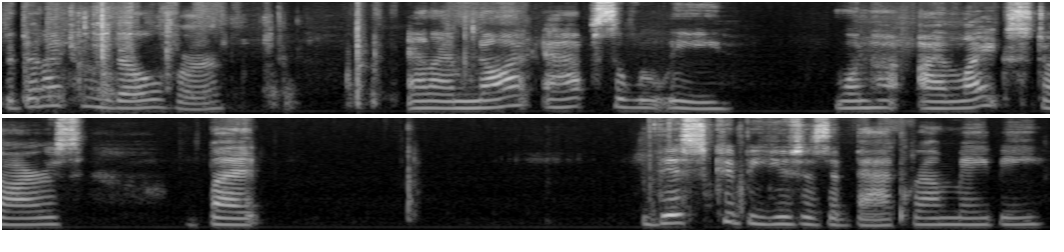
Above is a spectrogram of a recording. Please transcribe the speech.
But then I turn it over and I'm not absolutely one. I like stars, but this could be used as a background maybe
